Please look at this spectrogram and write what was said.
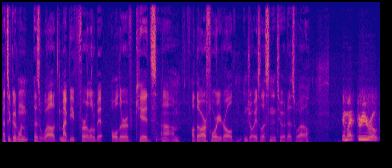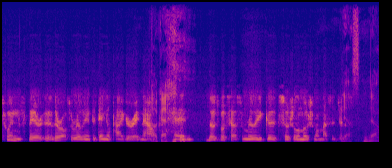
that's a good one as well. It might be for a little bit older of kids, um, although our four-year-old enjoys listening to it as well. And my three-year-old twins, they're they're also really into Daniel Tiger right now. Okay. and those books have some really good social emotional messages. Yes. Yeah.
